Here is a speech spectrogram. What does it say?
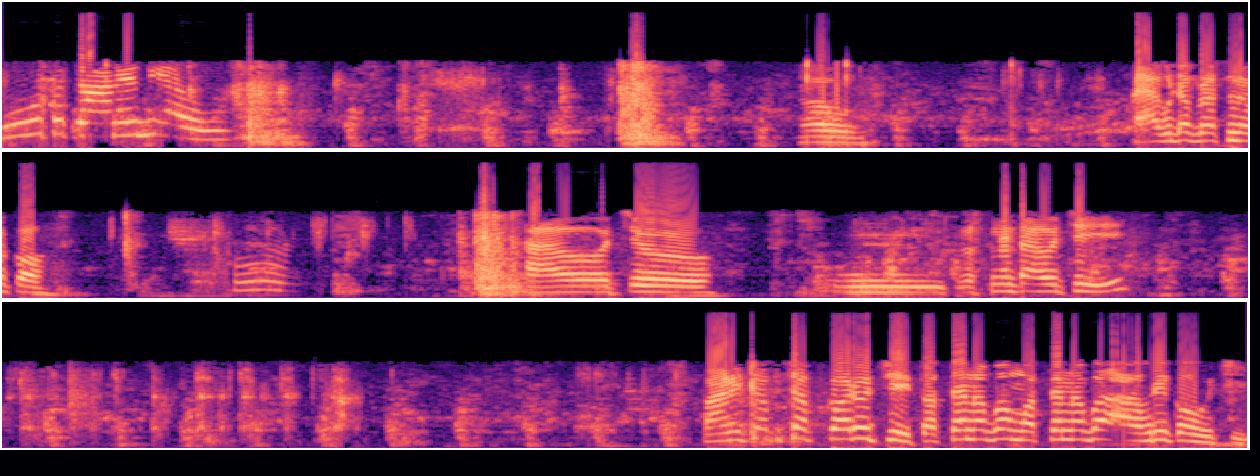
ମୁଁ ତ ଜାଣେନି ଆଉ ହଉ ଆଉ ଗୋଟେ ପ୍ରଶ୍ନ କହ ଆଉ ଯୋଉ ପ୍ରଶ୍ନଟା ହଉଛି ପାଣି ଚପ ଚପ କରୁଛି ତତେ ନବ ମତେ ନବ ଆହୁରି କହୁଛି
